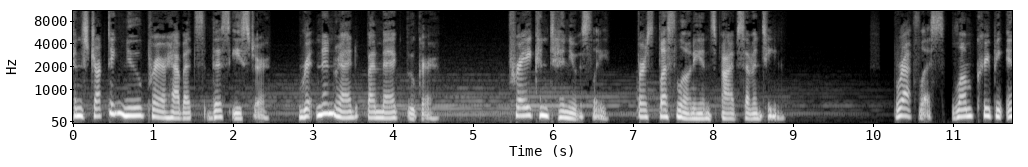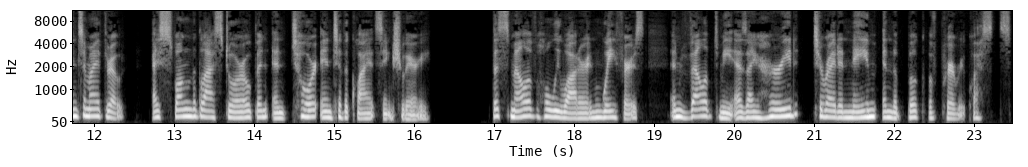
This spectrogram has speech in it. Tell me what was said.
Constructing New Prayer Habits This Easter, written and read by Meg Bucher. Pray continuously. 1 Thessalonians 5:17. Breathless, lump creeping into my throat, I swung the glass door open and tore into the quiet sanctuary. The smell of holy water and wafers enveloped me as I hurried to write a name in the book of prayer requests.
